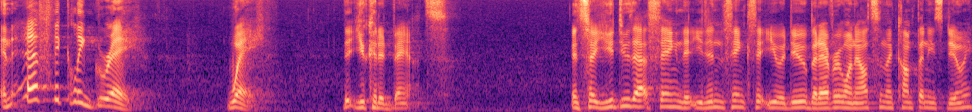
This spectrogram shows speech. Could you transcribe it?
an ethically gray way that you could advance. And so you do that thing that you didn't think that you would do, but everyone else in the company's doing,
